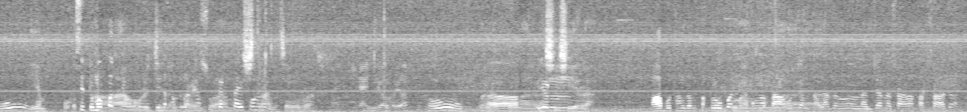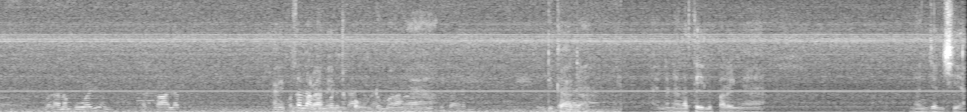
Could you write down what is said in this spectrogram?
Oo. yan po. Kasi tumapat yung original pa rin po super ang typhoon na. structure. 92 ba yun? Oo. Wala Ah, po nga yun, nasisira. Abot hanggang Tacloban yung mga tao dyan talagang nandyan na sa kalsada. Wala nang buhay yan. Nagkalat. Kahit na marami na sa- mga dekada ay nananatili pa rin nga nandyan siya.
